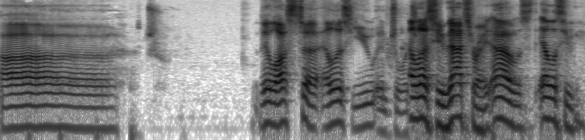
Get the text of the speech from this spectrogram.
Uh, they lost to LSU and Georgia. LSU. That's right. Oh, it was LSU game.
